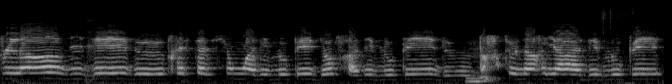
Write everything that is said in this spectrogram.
plein d'idées de prestations à développer, d'offres à développer, de Mhm. partenariats à développer,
